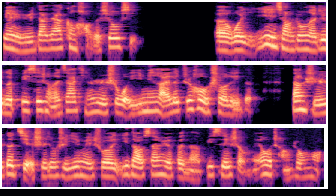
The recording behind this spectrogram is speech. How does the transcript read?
便于大家更好的休息。呃，我印象中的这个 BC 省的家庭日是我移民来了之后设立的。当时的解释就是因为说一到三月份呢，BC 省没有长周末，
